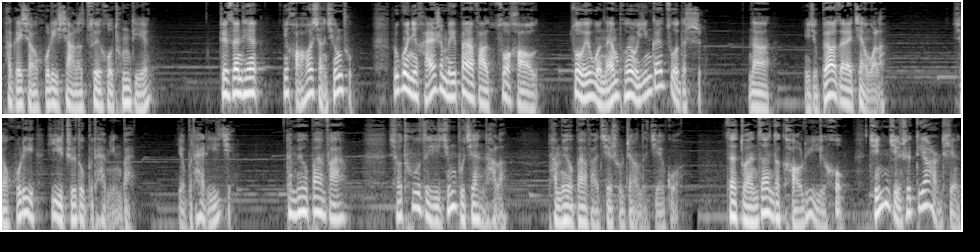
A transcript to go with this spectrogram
他给小狐狸下了最后通牒：这三天你好好想清楚，如果你还是没办法做好作为我男朋友应该做的事，那你就不要再来见我了。小狐狸一直都不太明白，也不太理解，但没有办法呀，小兔子已经不见他了，他没有办法接受这样的结果。在短暂的考虑以后，仅仅是第二天，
